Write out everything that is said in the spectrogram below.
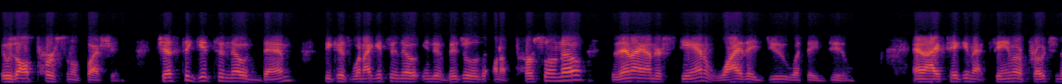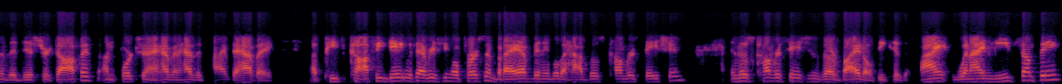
It was all personal questions just to get to know them. Because when I get to know individuals on a personal note, then I understand why they do what they do. And I've taken that same approach into the district office. Unfortunately, I haven't had the time to have a, a Peet's coffee date with every single person, but I have been able to have those conversations. And those conversations are vital because I, when I need something,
